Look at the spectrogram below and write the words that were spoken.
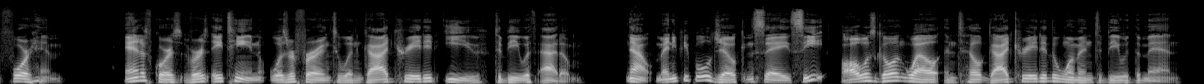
for him. And of course, verse 18 was referring to when God created Eve to be with Adam. Now, many people will joke and say, see, all was going well until God created the woman to be with the man.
